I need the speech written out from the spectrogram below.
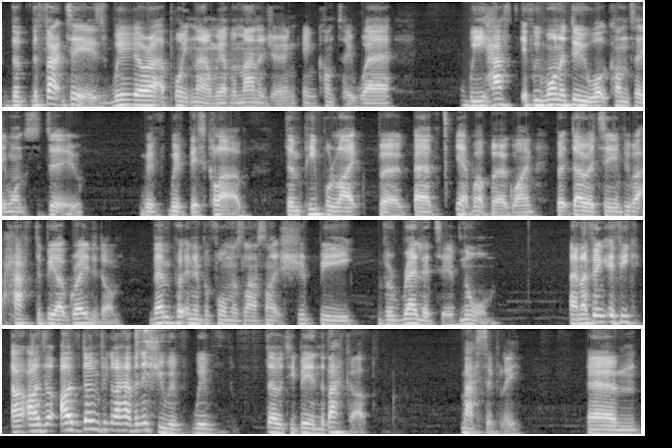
the the fact is, we are at a point now, and we have a manager in, in Conte where we have, if we want to do what Conte wants to do with with this club, then people like Berg, uh, yeah, well, Bergwijn, but Doherty and people have to be upgraded on. Them putting in performance last night should be the relative norm. And I think if he, I, I, don't think I have an issue with with Doherty being the backup massively. Um,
